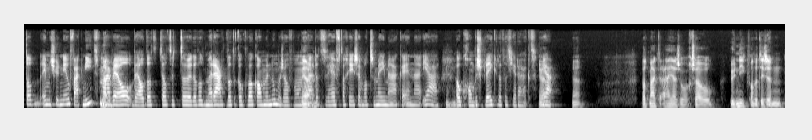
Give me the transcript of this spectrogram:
dat emotioneel vaak niet. Maar Nee. wel, wel dat, dat, het, eh, dat het me raakt. Dat ik ook wel kan benoemen. Zo van, Ja. eh, dat het heftig is en wat ze meemaken. En eh, ja, Mhm. ook gewoon bespreken dat het je raakt. Ja. Ja. Ja. Wat maakt de AJA-zorg zo uniek? Want het is, een,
